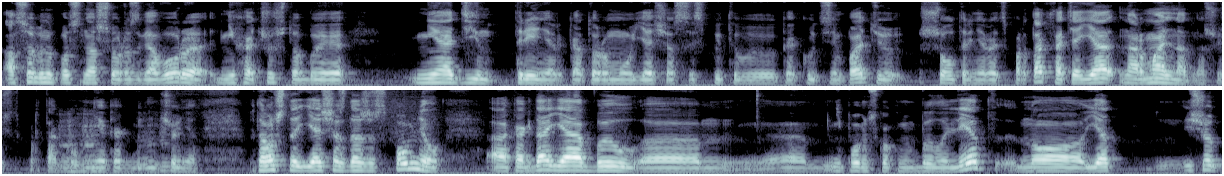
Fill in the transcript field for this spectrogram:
особенно после нашего разговора, не хочу, чтобы ни один тренер, которому я сейчас испытываю какую-то симпатию, шел тренировать Спартак, хотя я нормально отношусь к Спартаку, Мгм, мне как бы мгм. ничего нет. Потому что я сейчас даже вспомнил, а, когда я был, эм, э, не помню, сколько мне было лет, но я еще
